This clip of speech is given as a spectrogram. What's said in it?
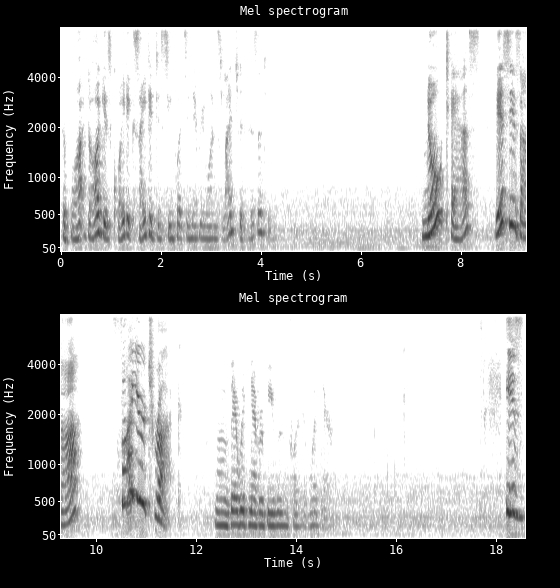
The bot dog is quite excited to see what's in everyone's lunches, isn't he? No, Tess. This is a fire truck. Mm, there would never be room for them, would there? Is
